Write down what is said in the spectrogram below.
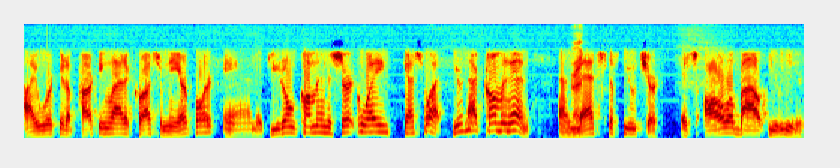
I work at a parking lot across from the airport, and if you don't come in a certain way, guess what? You're not coming in. And right. that's the future. It's all about you either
